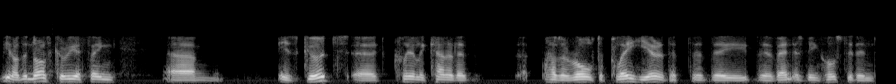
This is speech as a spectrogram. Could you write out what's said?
you know, the North Korea thing. Um, is good. Uh, clearly, Canada has a role to play here. That the, the, the event is being hosted in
